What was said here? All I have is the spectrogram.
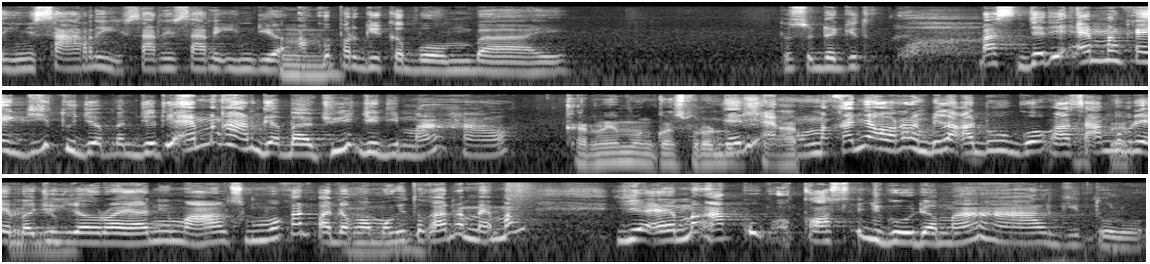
ini sari sari sari India. Hmm. Aku pergi ke Bombay. Terus udah gitu. Pas jadi emang kayak gitu zaman. Jadi emang harga bajunya jadi mahal. Karena emang kos produksi Jadi hap- makanya orang bilang aduh gue nggak sanggup deh baju. Ida Royani mahal semua kan pada ngomong Hmm. gitu karena memang ya emang aku kosnya juga udah mahal gitu loh.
